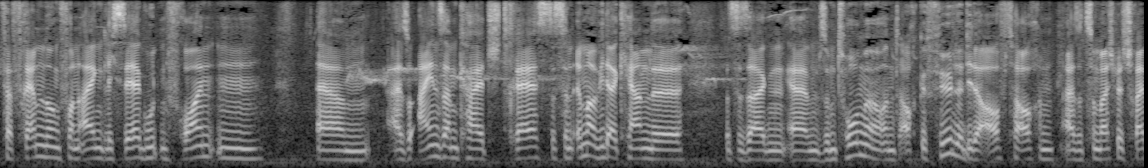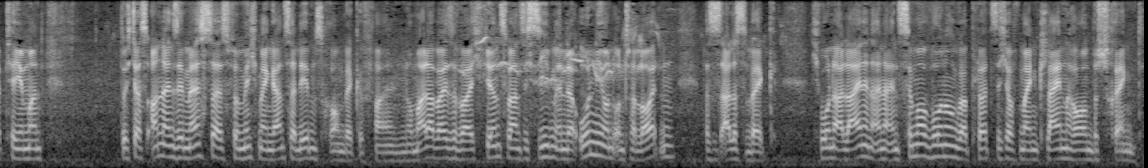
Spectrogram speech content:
Verfremdung von eigentlich sehr guten Freunden, ähm, also Einsamkeit, Stress. Das sind immer wiederkehrende sozusagen ähm, Symptome und auch Gefühle, die da auftauchen. Also zum Beispiel schreibt hier jemand, durch das Online-Semester ist für mich mein ganzer Lebensraum weggefallen. Normalerweise war ich 24-7 in der Uni und unter Leuten. Das ist alles weg. Ich wohne allein in einer Einzimmerwohnung, war plötzlich auf meinen kleinen Raum beschränkt.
